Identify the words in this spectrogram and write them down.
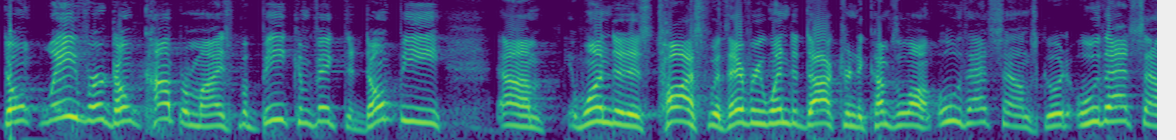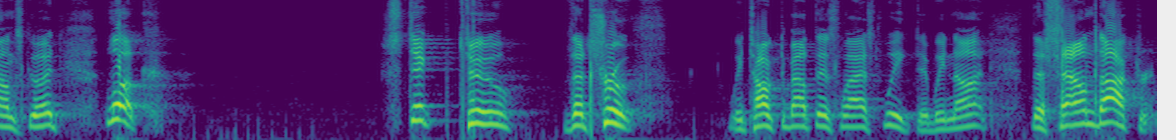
Don't waver, don't compromise, but be convicted. Don't be um, one that is tossed with every wind of doctrine that comes along. Oh, that sounds good. Oh, that sounds good. Look, stick to the truth. We talked about this last week, did we not? The sound doctrine.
